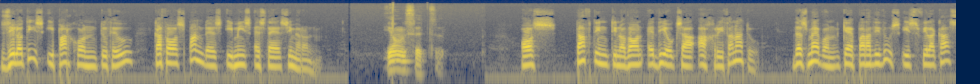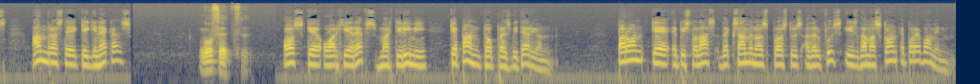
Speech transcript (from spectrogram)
ζηλωτής υπάρχον του Θεού, καθώς πάντες ημείς εστέ σήμερον. 四節 Ως ταύτην την οδόν εδίωξα άχρη θανάτου, δεσμεύων και παραδιδούς εις φυλακάς, άνδραστε και γυναίκας, Γόσετ. Ως και ο αρχιερεύς μαρτυρήμι και παν το πρεσβυτέριον. Παρόν και επιστολάς δεξάμενος προς τους αδελφούς εις δαμασκών επορευόμην.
